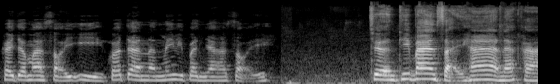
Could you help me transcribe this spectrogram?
ใครจะมาสอยอีกก็จะนั้นไม่มีปัญญาสอย เชิญที่บ้านสายห้านะคะ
